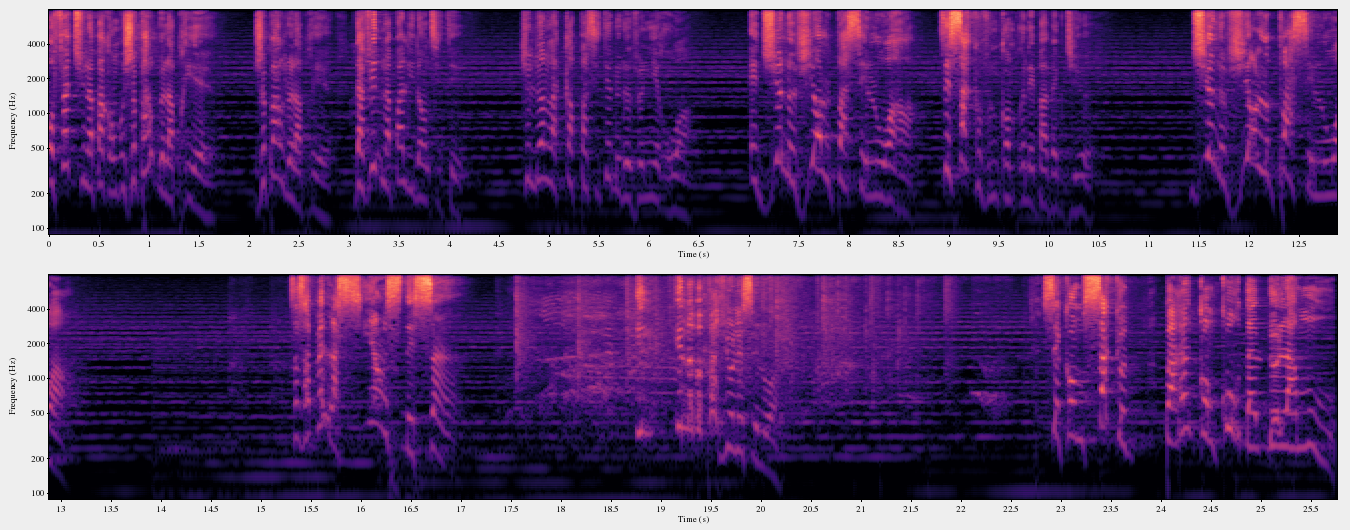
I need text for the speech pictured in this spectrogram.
Au fait, tu n'as pas compris. Je parle de la prière. Je parle de la prière. David n'a pas l'identité qui lui donne la capacité de devenir roi. Et Dieu ne viole pas ses lois. C'est ça que vous ne comprenez pas avec Dieu. Dieu ne viole pas ses lois. Ça s'appelle la science des saints. Il, ne veut pas violer ses lois. C'est comme ça que par un concours de l'amour,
